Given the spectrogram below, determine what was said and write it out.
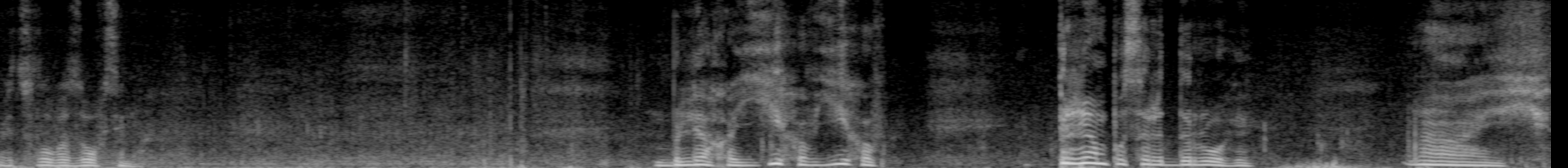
від слова зовсім. Бляха, їхав, їхав. Прям посеред дороги. Ай.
